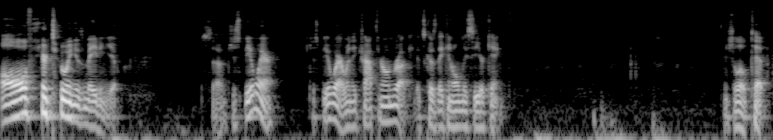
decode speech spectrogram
All they're doing is mating you. So just be aware. Just be aware when they trap their own rook, it's because they can only see your king. Just a little tip.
